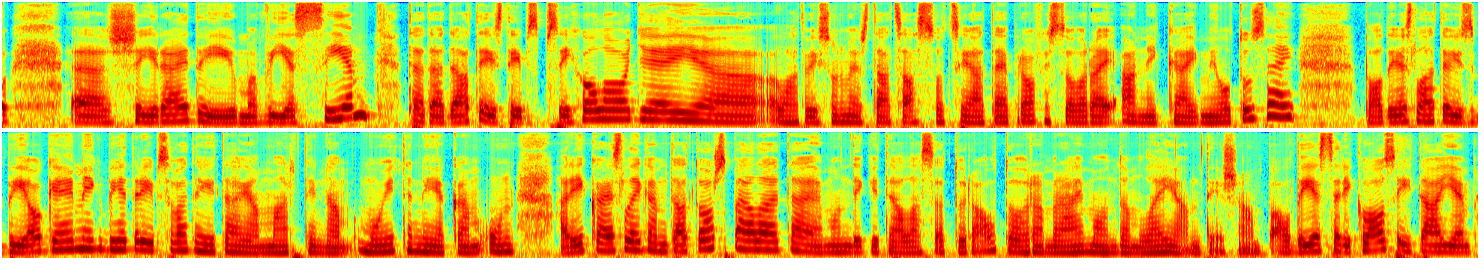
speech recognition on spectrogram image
eh, šī raidījuma viesiem, tātad attīstības psiholoģijai, eh, Latvijas Universitātes asociētai profesorai Anikai Miltuzei. Paldies Latvijas biogēmīgu biedrības vadītājām Martinam Muitiniekam un arī kaislīgam datorspēlētājiem un digitālā satura autoram Raimondam Lejām. Tiešām paldies arī klausītājiem,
